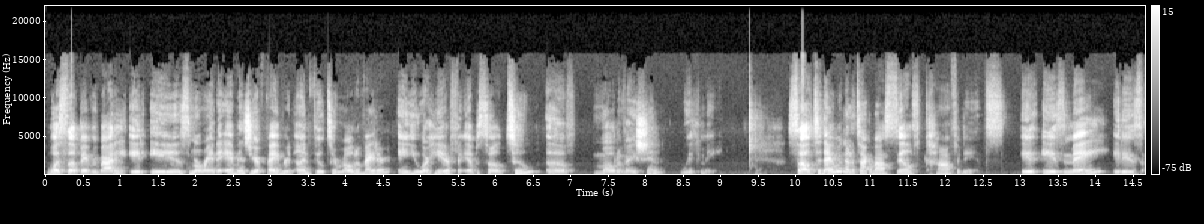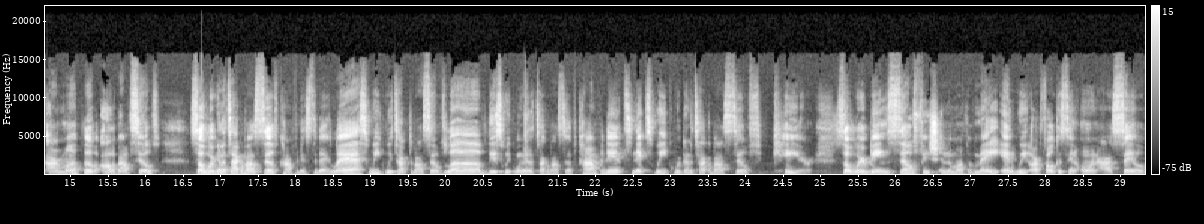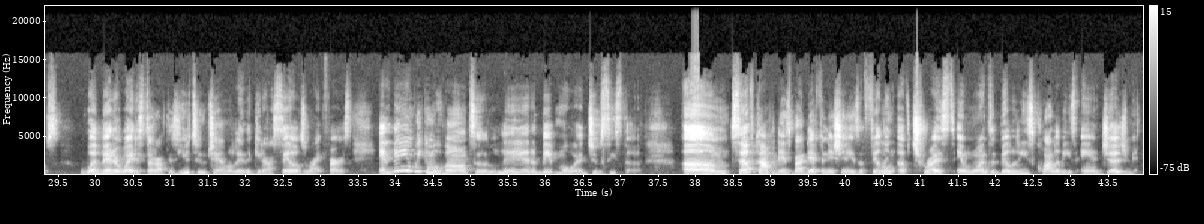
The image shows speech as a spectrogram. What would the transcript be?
What's up, everybody? It is Maranda Evans, your favorite unfiltered motivator, and you are here for episode two of Motivation with me. So, today we're going to talk about self confidence. It is May, it is our month of All About Self. So, we're going to talk about self confidence today. Last week we talked about self love. This week we're going to talk about self confidence. Next week we're going to talk about self care. So, we're being selfish in the month of May and we are focusing on ourselves what better way to start off this YouTube channel than to get ourselves right first? And then we can move on to a little bit more juicy stuff. Um, self-confidence by definition is a feeling of trust in one's abilities, qualities, and judgment.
